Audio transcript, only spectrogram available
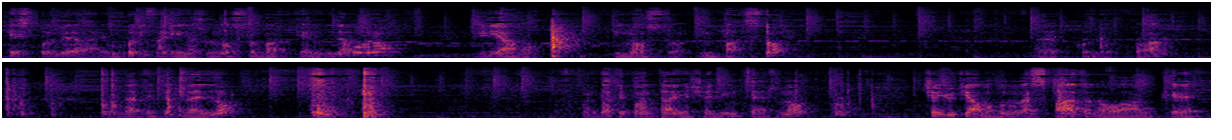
che spolverare un po' di farina sul nostro bar piano di lavoro, giriamo il nostro impasto, eccolo qua, guardate che bello, guardate quanta aria c'è all'interno, ci aiutiamo con una spatola o anche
